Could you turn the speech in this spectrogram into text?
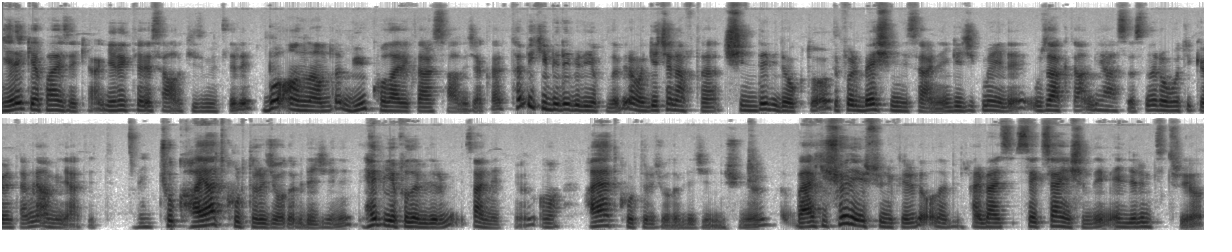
Gerek yapay zeka, gerek telesağlık hizmetleri bu anlamda büyük kolaylıklar sağlayacaklar. Tabii ki birebir yapılabilir ama geçen hafta Çin'de bir doktor 0.5 milisaniye gecikmeyle uzaktan bir hastasını robotik yöntemle ameliyat etti. Yani çok hayat kurtarıcı olabileceğini, hep yapılabilir mi zannetmiyorum ama hayat kurtarıcı olabileceğini düşünüyorum. Belki şöyle üstünlükleri de olabilir. Hani ben 80 yaşındayım, ellerim titriyor.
